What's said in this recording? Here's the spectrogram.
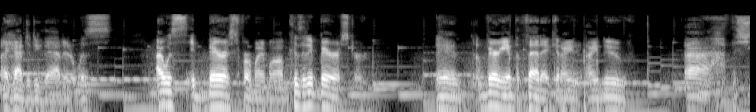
I had to do that, and it was, I was embarrassed for my mom because it embarrassed her. And I'm very empathetic, and I, I knew, ah, this,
